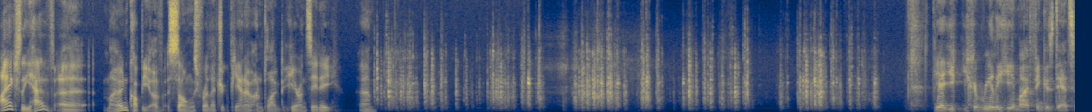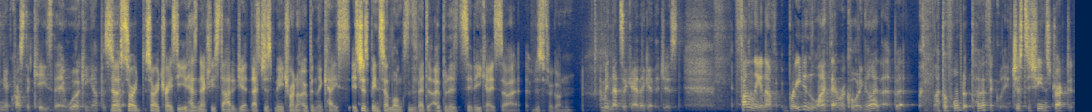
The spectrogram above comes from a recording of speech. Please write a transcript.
I actually have uh, my own copy of Songs for Electric Piano Unplugged here on CD. Um, Yeah, you, you can really hear my fingers dancing across the keys there, working up a sweat. no, sorry, sorry, Tracy. It hasn't actually started yet. That's just me trying to open the case. It's just been so long since I've had to open a CD case, so I've just forgotten. I mean, that's okay, they get the gist. Funnily enough, Brie didn't like that recording either, but I performed it perfectly, just as she instructed.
